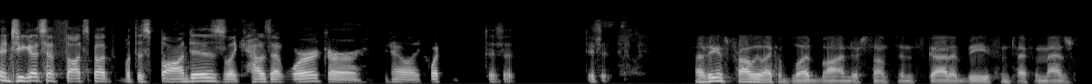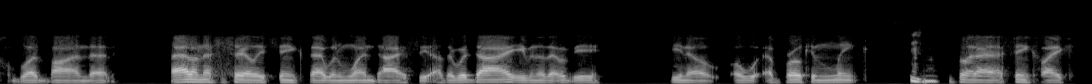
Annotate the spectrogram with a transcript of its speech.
and do you guys have thoughts about what this bond is? Like, how does that work, or you know, like what does it? Is it? I think it's probably like a blood bond or something. It's got to be some type of magical blood bond that I don't necessarily think that when one dies, the other would die, even though that would be, you know, a, a broken link. Mm-hmm. But I, think like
